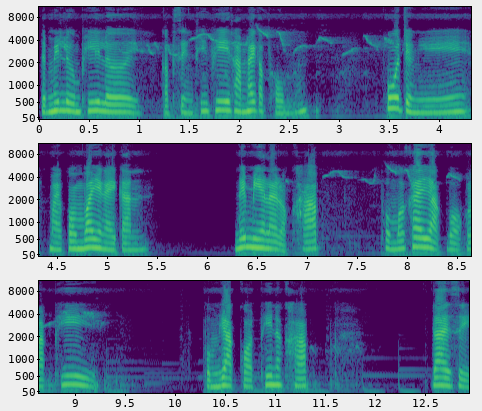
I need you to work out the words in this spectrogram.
จะไม่ลืมพี่เลยกับสิ่งที่พี่ทำให้กับผม พูดอย่างนี้ หมายความว่ายังไงกัน ไม่มีอะไรหรอกครับ ผมก็แค่อยากบอกรักพี่ ผมอยากกอดพี่นะครับ ได้สิ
